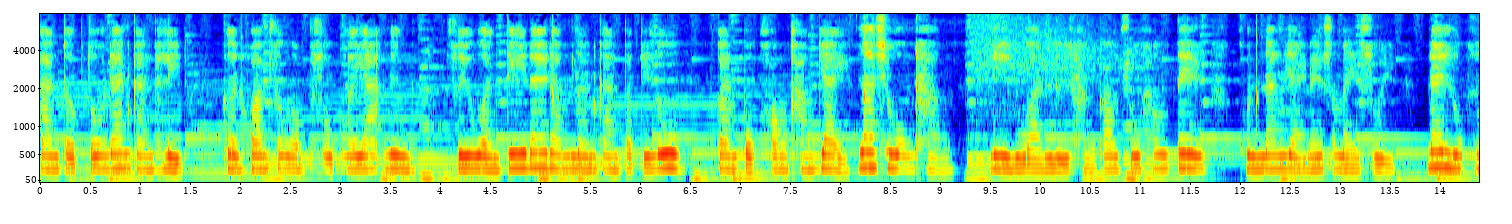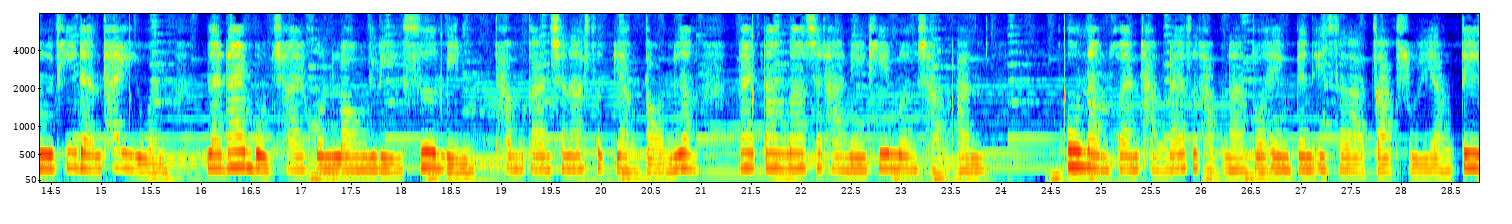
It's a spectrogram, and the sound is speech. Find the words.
การเติบโตด้านการผลิต เกิดความสงบสุขระยะหนึ่งซุยหวนตี้ได้ดำเนินการปฏิรูป การปกครองครั้งใหญ่ ราชวงศ์ถังหลี่หยวนหรือถังเกาจูฮ่องเต้ขุนนางใหญ่ในสมัยซุย ได้ลุกฮือที่แดนไทหยวน และได้บุตรชายคนรองหลี่ซื่อหมินทำการชนะศึกอย่างต่อเนื่อง ได้ตั้งราชธานีที่เมืองฉางอัน ผู้นำแคว้นถังได้สถาปนาตัวเองเป็นอิสระจากสุยหยางตี้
